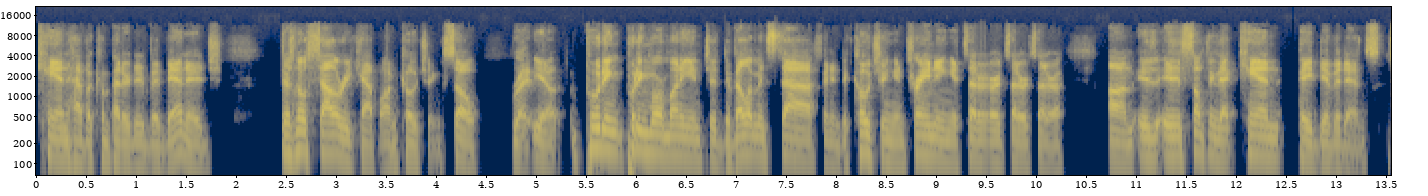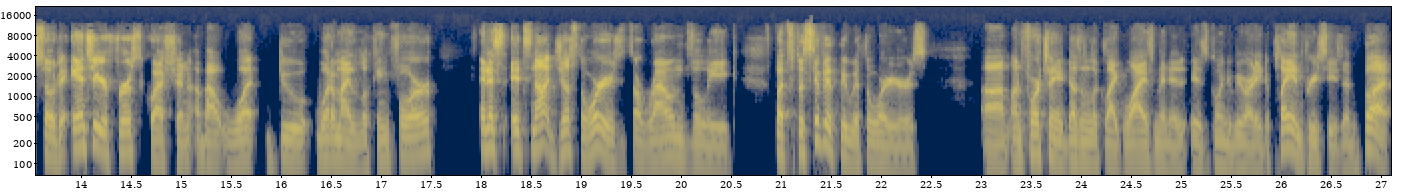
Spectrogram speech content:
can have a competitive advantage there's no salary cap on coaching. So right. you know putting putting more money into development staff and into coaching and training et cetera et cetera et cetera um, is is something that can pay dividends. So to answer your first question about what do what am I looking for and it's it's not just the Warriors; it's around the league, but specifically with the Warriors. Um, unfortunately, it doesn't look like Wiseman is, is going to be ready to play in preseason. But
